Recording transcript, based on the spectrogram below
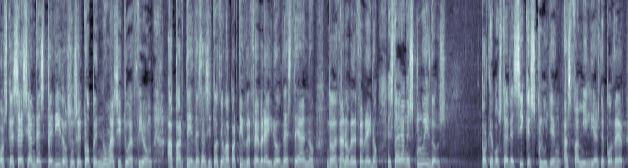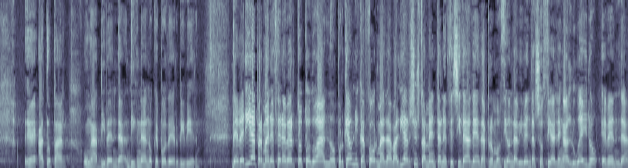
os que se sean despedidos ou se topen nunha situación a partir desa situación a partir de febreiro deste ano, do 19 de febreiro, estarán excluídos porque vostedes sí que excluyen as familias de poder eh, atopar unha vivenda digna no que poder vivir. Debería permanecer aberto todo o ano, porque é a única forma de avaliar xustamente a necesidade da promoción da vivenda social en alugueiro e Venda,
